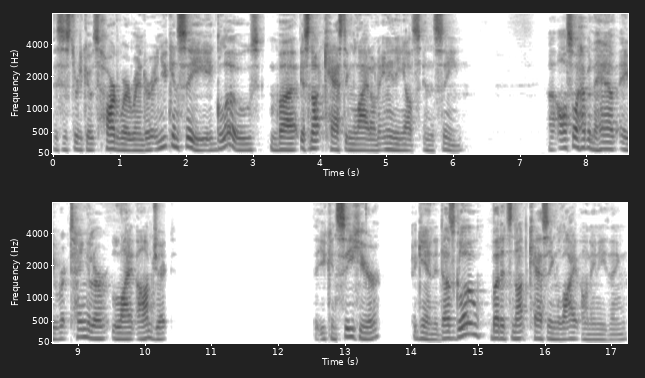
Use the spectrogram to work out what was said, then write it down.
this is 3D Coat's hardware render, and you can see it glows, but it's not casting light on anything else in the scene. I also happen to have a rectangular light object that you can see here. Again, it does glow, but it's not casting light on anything.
